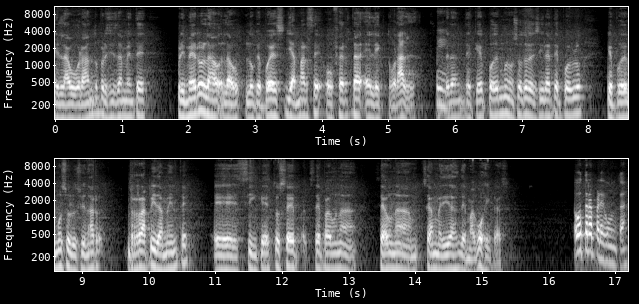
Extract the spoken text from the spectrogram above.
elaborando precisamente, primero, lo que puede llamarse oferta electoral. De qué podemos nosotros decir a este pueblo que podemos solucionar rápidamente eh, sin que esto sepa una, sea una, sean medidas demagógicas. Otra pregunta.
